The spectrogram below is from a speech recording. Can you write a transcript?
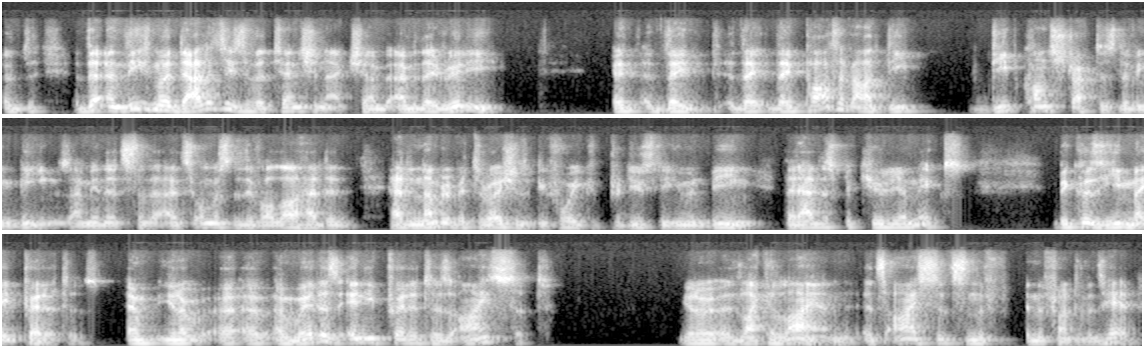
and these modalities of attention actually, I mean, they really they they they part of our deep deep construct as living beings. I mean, it's it's almost as if Allah had a, had a number of iterations before He could produce the human being that had this peculiar mix, because He made predators. And you know, uh, uh, and where does any predator's eye sit? You know, uh, like a lion, its eye sits in the in the front of its head.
